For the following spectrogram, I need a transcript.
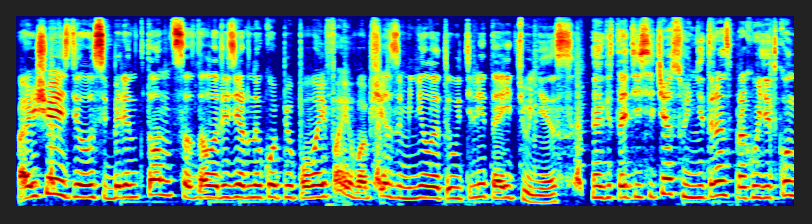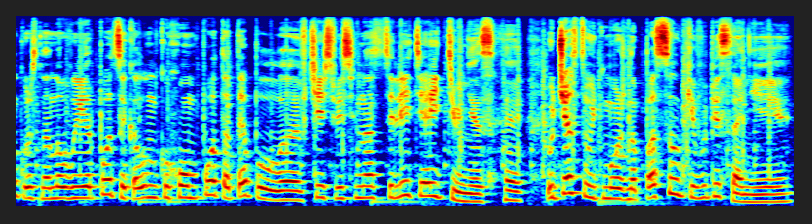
А еще я сделал себе рингтон, создал резервную копию по Wi-Fi и вообще заменил эту утилитой iTunes. Э, кстати, сейчас у AnyTrends проходит конкурс на новые AirPods и колонку HomePod от Apple э, в честь 18-летия iTunes. Э, участвовать можно по ссылке в описании.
